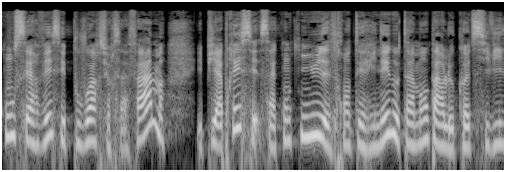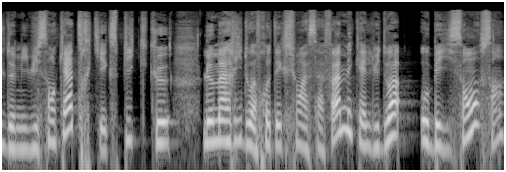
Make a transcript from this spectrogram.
conserver ses pouvoirs sur sa femme. Et puis après, ça continue d'être entériné, notamment par le Code civil de 1804, qui explique que le mari doit protection à sa femme et qu'elle lui doit obéissance. Hein.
